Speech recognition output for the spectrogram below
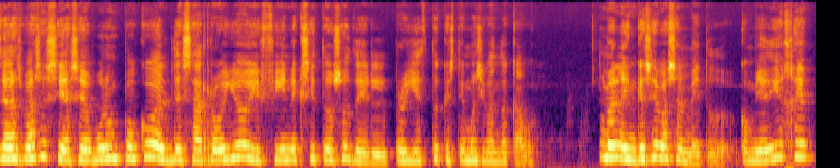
las bases y asegura un poco el desarrollo y fin exitoso del proyecto que estemos llevando a cabo. ¿Vale? ¿En qué se basa el método? Como ya dije,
